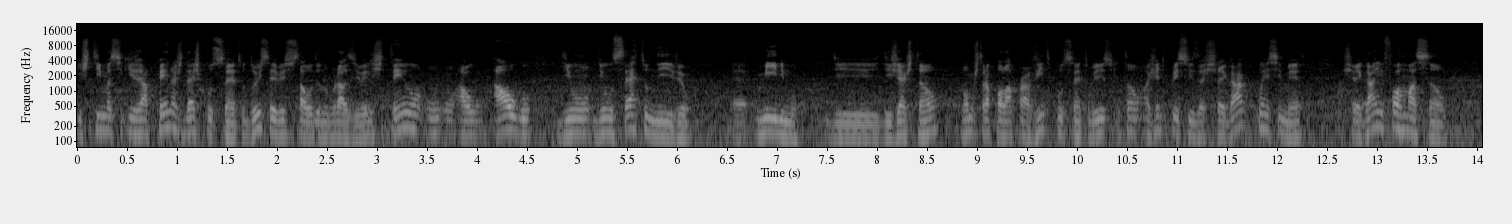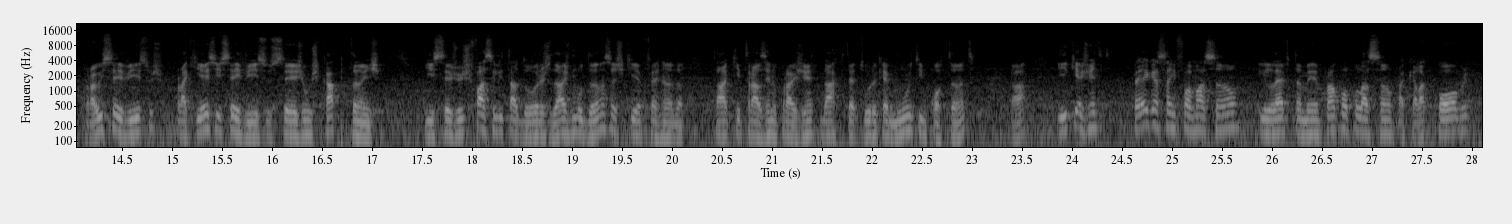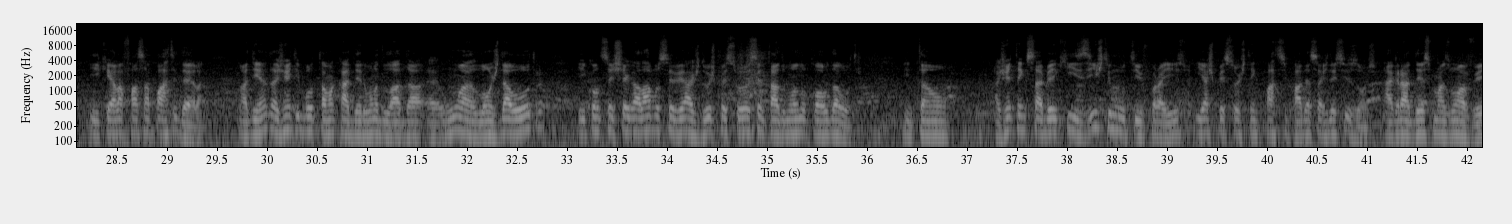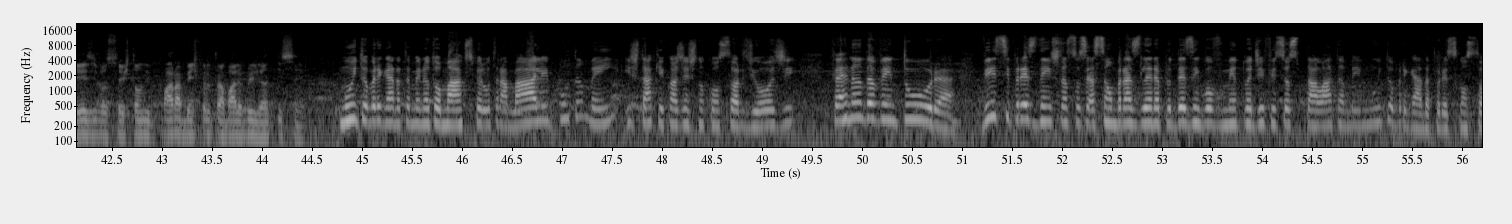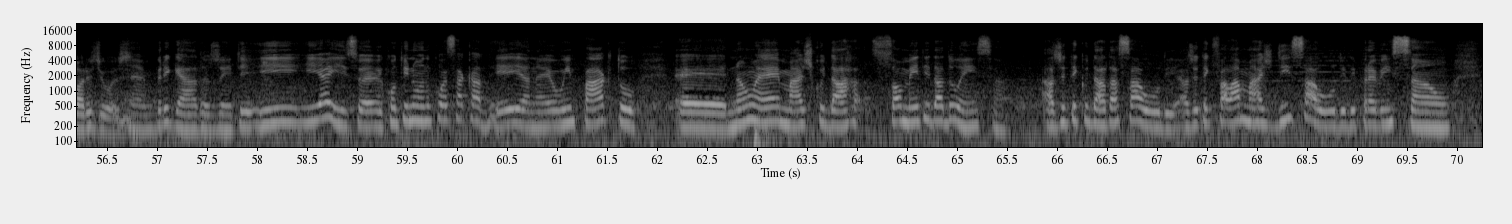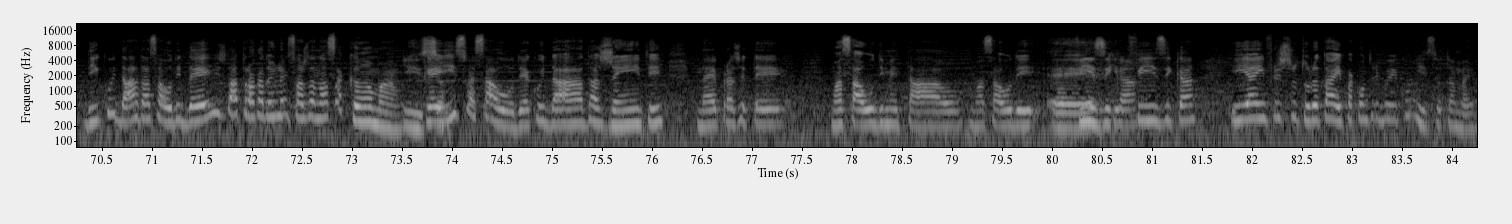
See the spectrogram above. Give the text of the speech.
estima-se que apenas 10% dos serviços de saúde no Brasil eles têm um, um, algo de um, de um certo nível é, mínimo de, de gestão. Vamos extrapolar para 20% isso. Então a gente precisa chegar com conhecimento, chegar a informação para os serviços, para que esses serviços sejam os capitães e sejam os facilitadores das mudanças que a Fernanda está aqui trazendo para a gente da arquitetura, que é muito importante, tá? e que a gente pegue essa informação e leve também para a população, para que ela cobre e que ela faça parte dela. Não adianta a gente botar uma cadeira uma do lado da, é, uma longe da outra e quando você chega lá você vê as duas pessoas sentadas uma no colo da outra. Então a gente tem que saber que existe um motivo para isso e as pessoas têm que participar dessas decisões. Agradeço mais uma vez e vocês estão de parabéns pelo trabalho brilhante de sempre. Muito obrigada também, doutor Marcos, pelo trabalho e por também estar aqui com a gente no consultório de hoje. Fernanda Ventura, vice-presidente da Associação Brasileira para o Desenvolvimento do Edifício Hospitalar, também muito obrigada por esse consultório de hoje. É, obrigada, gente. E, e é isso, é, continuando com essa cadeia, né, o impacto é, não é mais cuidar somente da doença a gente tem que cuidar da saúde, a gente tem que falar mais de saúde, de prevenção, de cuidar da saúde desde a troca dos lençóis da nossa cama. Isso. Porque isso é saúde, é cuidar da gente, né, para a gente ter uma saúde mental, uma saúde é, física. física e a infraestrutura está aí para contribuir com isso também.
